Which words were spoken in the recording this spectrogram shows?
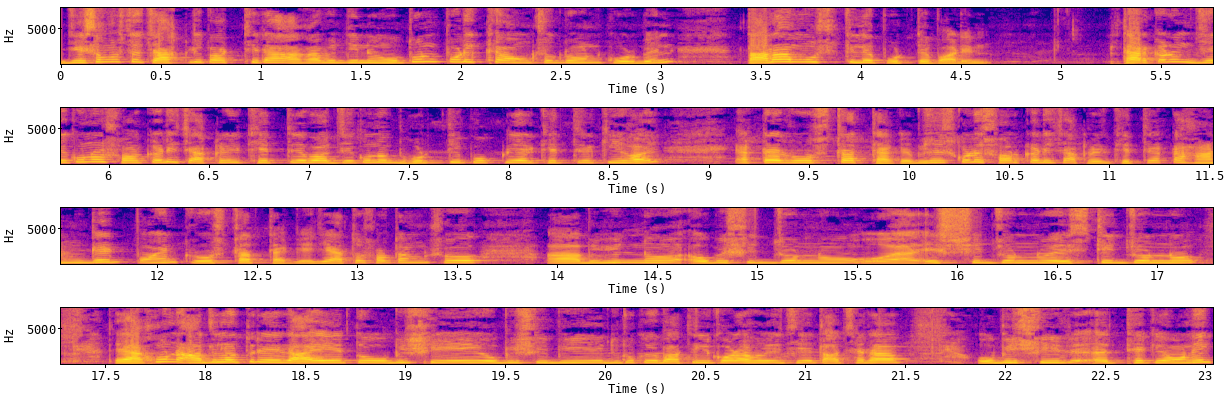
যে সমস্ত চাকরি প্রার্থীরা আগামী দিনে নতুন পরীক্ষায় অংশগ্রহণ করবেন, তারা মুশকিলে পড়তে পারেন। তার কারণ যে কোনো সরকারি চাকরির ক্ষেত্রে বা যে কোনো ভর্তি প্রক্রিয়ার ক্ষেত্রে কি হয়, একটা রোস্টার থাকে। বিশেষ করে সরকারি চাকরির ক্ষেত্রে একটা হান্ড্রেড পয়েন্ট রোস্টার থাকে যে এত শতাংশ বিভিন্ন ওবিসির জন্য এসসির জন্য এসটির জন্য। তো এখন আদালতের এই রায়ে তো ওবিসি এ ওবিসি বি এ দুটোকে বাতিল করা হয়েছে। তাছাড়া ওবিসির থেকে অনেক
